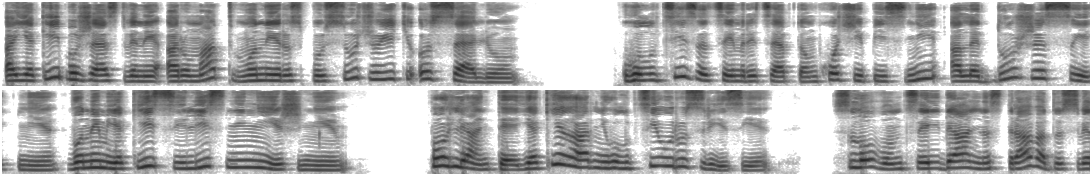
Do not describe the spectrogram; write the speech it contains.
А який божественний аромат вони розповсюджують оселю. Голубці за цим рецептом хоч і пісні, але дуже ситні. Вони м'які, цілісні, ніжні. Погляньте, які гарні голубці у розрізі. Словом, це ідеальна страва до свят...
